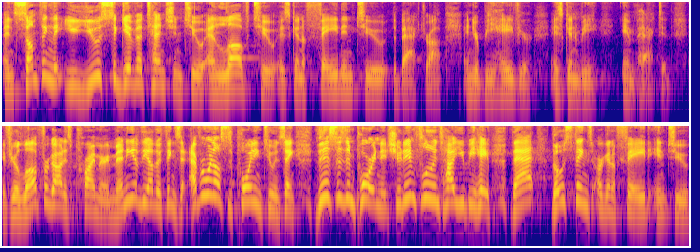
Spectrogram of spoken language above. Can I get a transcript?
And something that you used to give attention to and love to is going to fade into the backdrop, and your behavior is going to be impacted. If your love for God is primary, many of the other things that everyone else is pointing to and saying, this is important, it should influence how you behave, that those things are going to fade into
